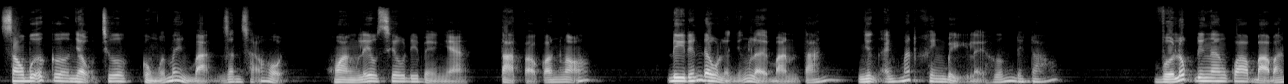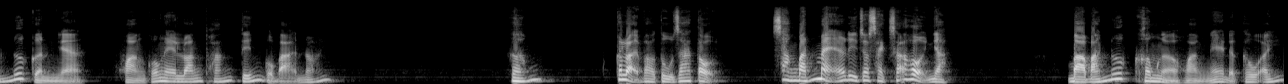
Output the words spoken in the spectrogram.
Sau bữa cơ nhậu trưa cùng với mấy bạn dân xã hội, hoàng lêu siêu đi về nhà, tạt vào con ngõ. Đi đến đâu là những lời bàn tán, những ánh mắt khinh bỉ lại hướng đến đó vừa lúc đi ngang qua bà bán nước gần nhà, hoàng có nghe loáng thoáng tiếng của bà nói. Gớm các loại vào tù ra tội, sang bắn mẹ đi cho sạch xã hội nhỉ? Bà bán nước không ngờ Hoàng nghe được câu ấy,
